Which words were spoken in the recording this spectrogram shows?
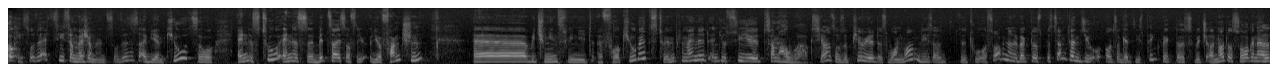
Okay, so let's see some measurements. So this is IBM Q. So n is 2, n is the bit size of the, your function, uh, which means we need uh, 4 qubits to implement it, and you see it somehow works. Yeah, so the period is 1, 1. These are the two orthogonal vectors, but sometimes you also get these pink vectors, which are not orthogonal,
